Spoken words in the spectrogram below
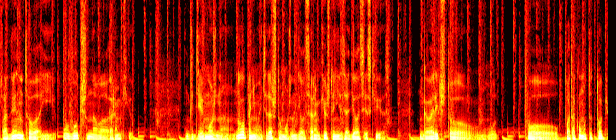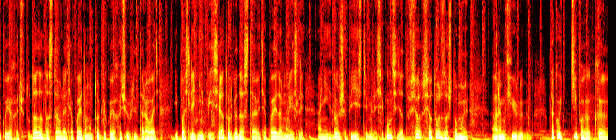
продвинутого и улучшенного RMQ где можно, ну вы понимаете, да, что можно делать с RMQ, что нельзя делать с SQS говорит, что вот по, по такому-то топику я хочу туда-то доставлять, а по этому топику я хочу фильтровать и последние 50 только доставить, а поэтому, если они дольше 50 миллисекунд сидят, все, все то, за что мы RMQ любим. Такой типа, как э,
